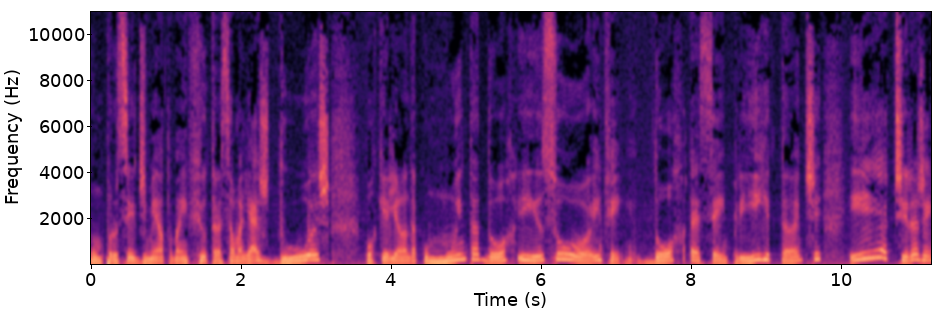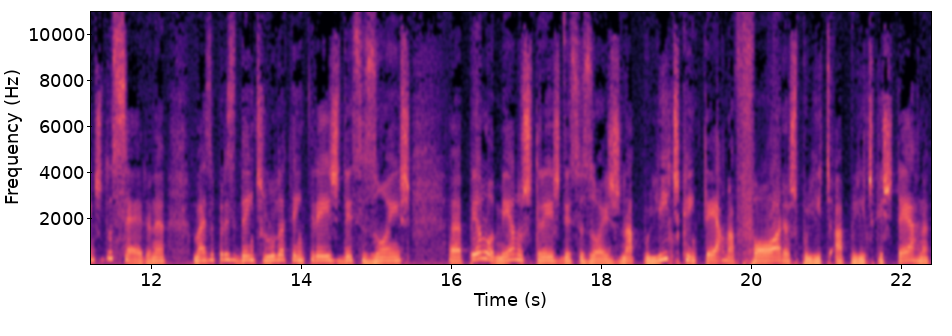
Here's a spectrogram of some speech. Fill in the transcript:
um procedimento, uma infiltração, aliás, duas, porque ele anda com muita dor e isso, enfim, dor é sempre irritante e tira a gente do sério, né? Mas o presidente Lula tem três decisões uh, pelo menos três decisões na política interna, fora a política externa,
